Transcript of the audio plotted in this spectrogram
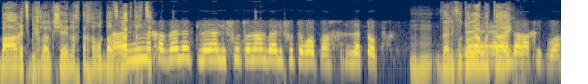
בארץ בכלל, כשאין לך תחרות בארץ? אני מכוונת לאליפות עולם ואליפות אירופה, לטופ. ואליפות עולם מתי? זה ההגדרה הכי גבוהה.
